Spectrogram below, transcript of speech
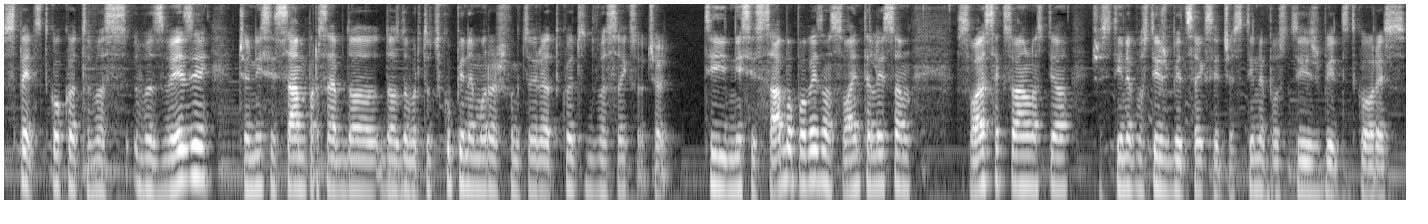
spet, tako kot v, v zvezi, če nisi sam pri sebi, do, dosti dobro tudi skupaj ne moreš funkcionirati, tako je tudi v seksu. Če ti nisi sabo povezan, s svojim telesom, svojo seksualnostjo, če si ti ne pustiš biti seksi, če si ti ne pustiš biti tako res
